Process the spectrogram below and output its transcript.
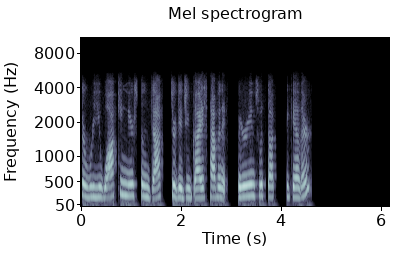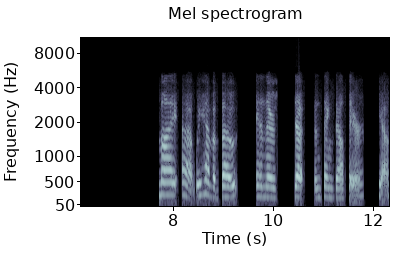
or were you walking near some ducks, or did you guys have an experience with ducks together? My, uh, we have a boat, and there's ducks and things out there. Yeah.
